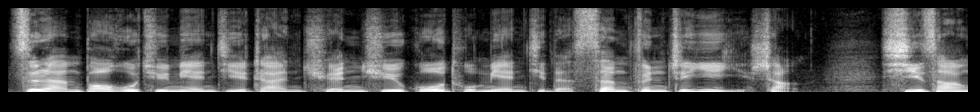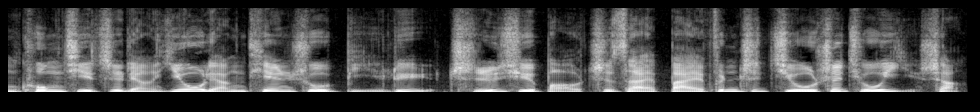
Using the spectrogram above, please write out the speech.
自然保护区面积占全区国土面积的三分之一以上。西藏空气质量优良天数比率持续保持在百分之九十九以上，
